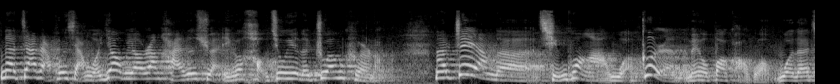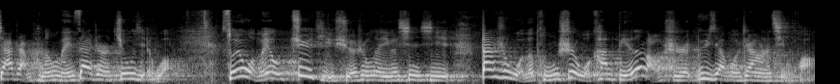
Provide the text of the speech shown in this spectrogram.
那家长会想，我要不要让孩子选一个好就业的专科呢？那这样的情况啊，我个人没有报考过，我的家长可能没在这儿纠结过，所以我没有具体学生的一个信息。但是我的同事，我看别的老师遇见过这样的情况。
